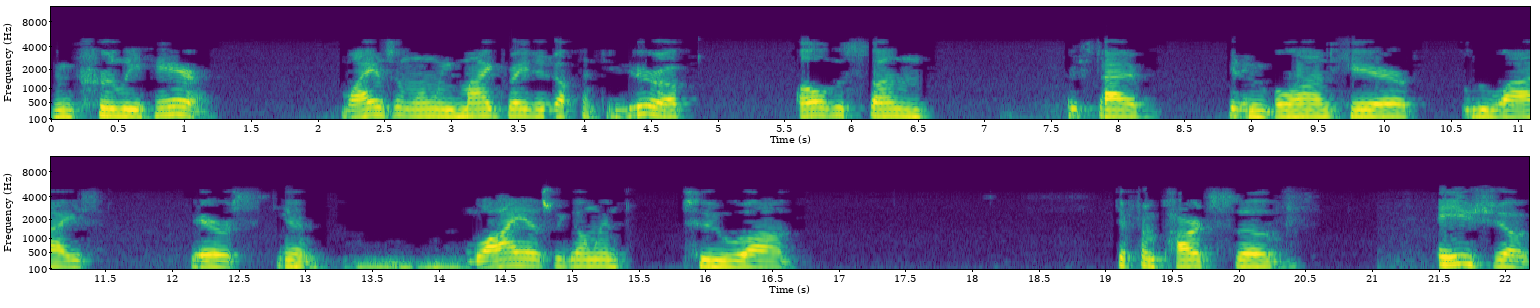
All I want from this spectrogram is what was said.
and curly hair? Why is it when we migrated up into Europe, all of a sudden we started getting blonde hair, blue eyes, fair skin? Why, as we go into uh, different parts of Asia,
